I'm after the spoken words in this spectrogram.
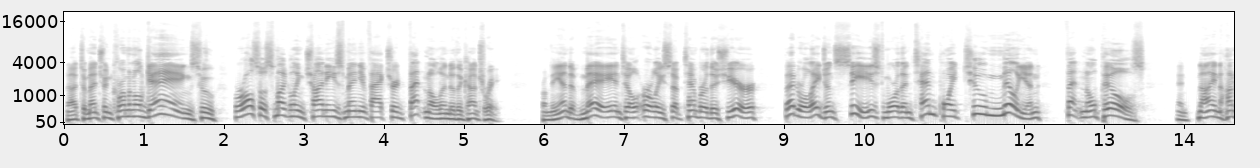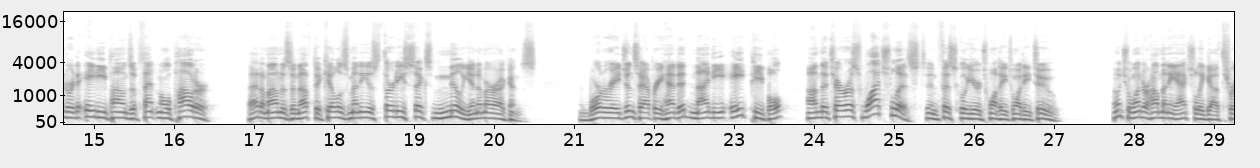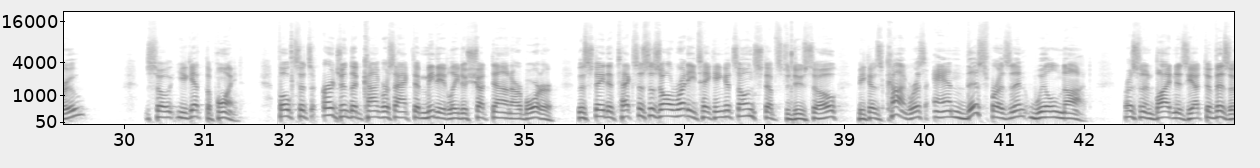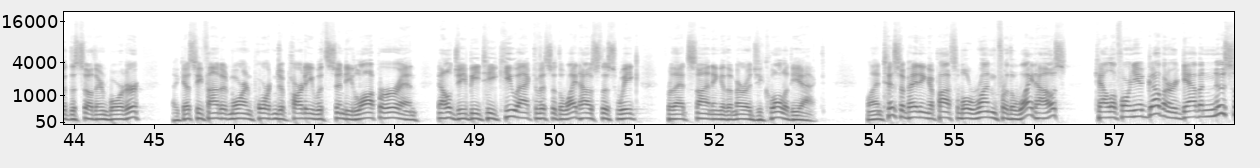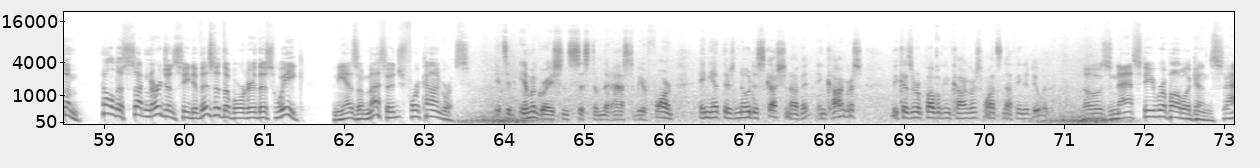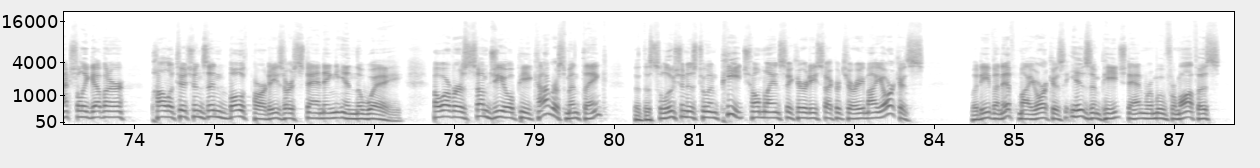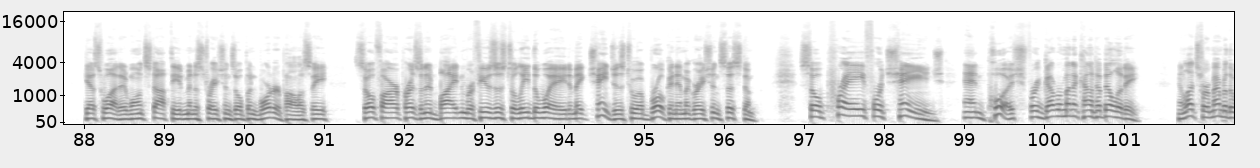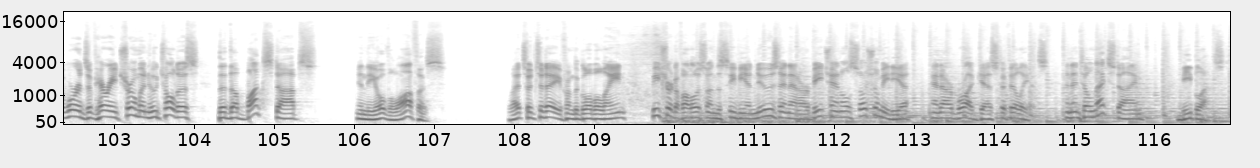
Not to mention criminal gangs who are also smuggling Chinese manufactured fentanyl into the country. From the end of May until early September this year, federal agents seized more than 10.2 million fentanyl pills and 980 pounds of fentanyl powder. That amount is enough to kill as many as 36 million Americans. And border agents apprehended 98 people on the terrorist watch list in fiscal year 2022. Don't you wonder how many actually got through? So you get the point. Folks, it's urgent that Congress act immediately to shut down our border. The state of Texas is already taking its own steps to do so because Congress and this president will not. President Biden is yet to visit the southern border. I guess he found it more important to party with Cyndi Lauper and LGBTQ activists at the White House this week for that signing of the Marriage Equality Act. Well, anticipating a possible run for the White House, California Governor Gavin Newsom felt a sudden urgency to visit the border this week, and he has a message for Congress. It's an immigration system that has to be reformed, and yet there's no discussion of it in Congress because the Republican Congress wants nothing to do with it. Those nasty Republicans. Actually, Governor, politicians in both parties are standing in the way. However, some GOP congressmen think that the solution is to impeach Homeland Security Secretary Mayorkas. But even if Mayorkas is impeached and removed from office, guess what? It won't stop the administration's open border policy. So far, President Biden refuses to lead the way to make changes to a broken immigration system. So pray for change and push for government accountability. And let's remember the words of Harry Truman, who told us that the buck stops in the Oval Office. Well, that's it today from the Global Lane. Be sure to follow us on the CBN News and NRB channels, social media, and our broadcast affiliates. And until next time, be blessed.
